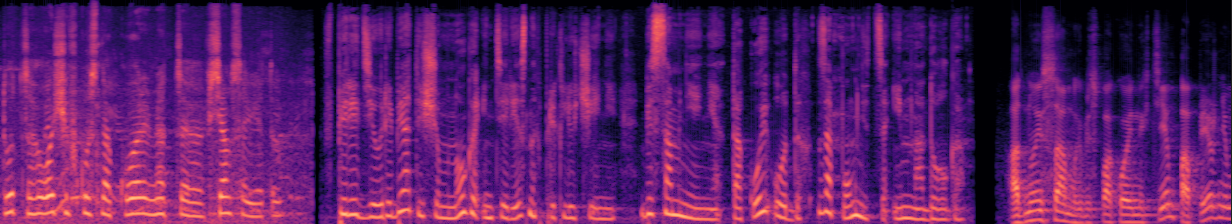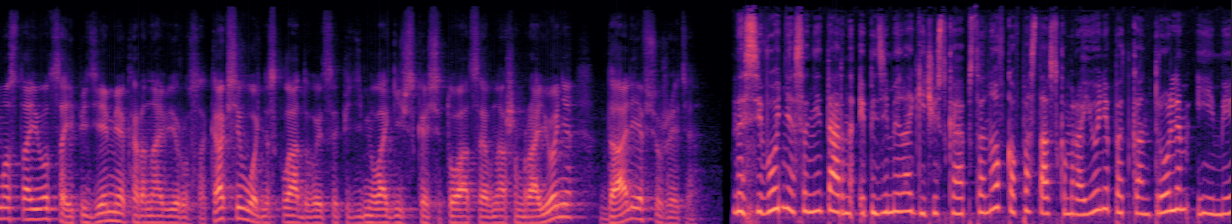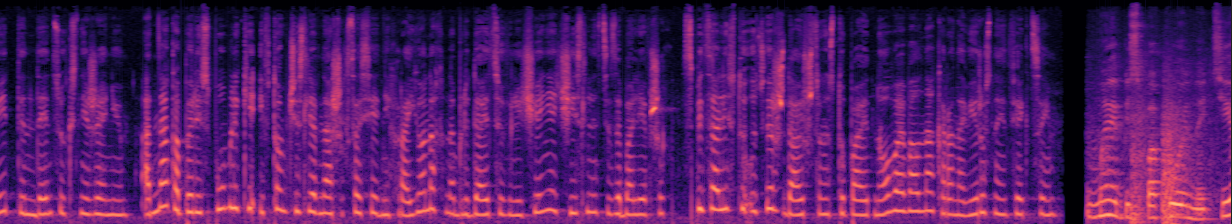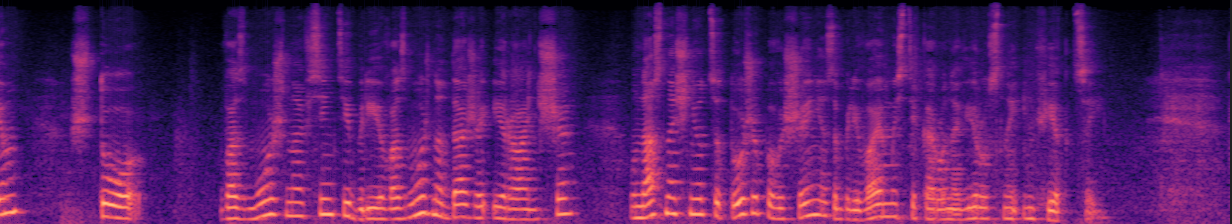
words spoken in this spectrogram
Тут очень вкусно кормят. Э, всем советую. Впереди у ребят еще много интересных приключений. Без сомнения, такой отдых запомнится им надолго. Одной из самых беспокойных тем по-прежнему остается эпидемия коронавируса. Как сегодня складывается эпидемиологическая ситуация в нашем районе, далее в сюжете. На сегодня санитарно-эпидемиологическая обстановка в Поставском районе под контролем и имеет тенденцию к снижению. Однако по республике и в том числе в наших соседних районах наблюдается увеличение численности заболевших. Специалисты утверждают, что наступает новая волна коронавирусной инфекции. Мы обеспокоены тем, что, возможно, в сентябре, возможно, даже и раньше у нас начнется тоже повышение заболеваемости коронавирусной инфекцией.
